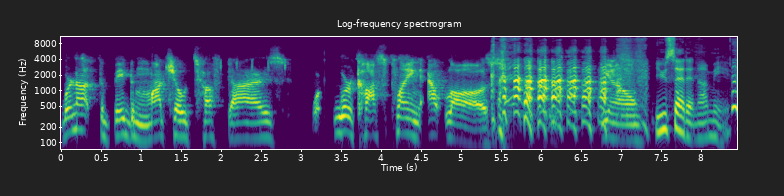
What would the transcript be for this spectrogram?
we're not the big macho tough guys. We're, we're cosplaying outlaws, you know. You said it, not me.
